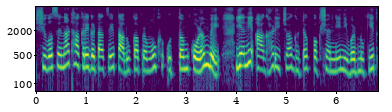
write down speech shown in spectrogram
शिवसेना ठाकरे गटाचे तालुका प्रमुख उत्तम कोळंबे यांनी आघाडीच्या घटक पक्षांनी निवडणुकीत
